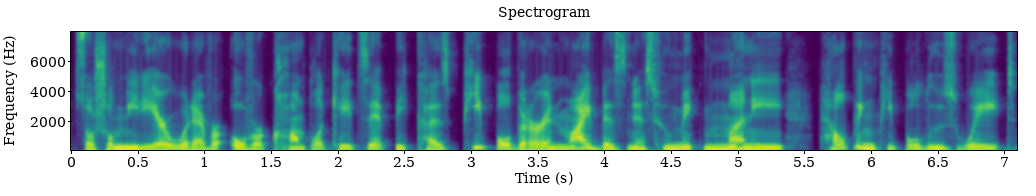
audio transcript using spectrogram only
social media or whatever overcomplicates it because people that are in my business who make money helping people lose weight,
